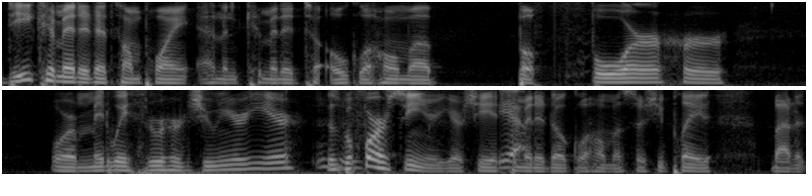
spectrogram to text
Decommitted at some point and then committed to Oklahoma before her or midway through her junior year. It was mm-hmm. before her senior year. She had Yeah. committed to Oklahoma, so she played about a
